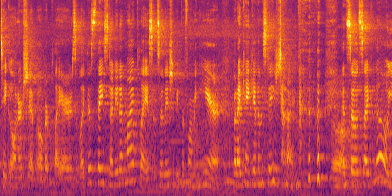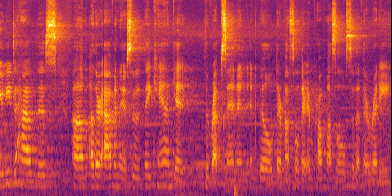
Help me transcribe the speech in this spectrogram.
take ownership over players of like this. They studied at my place, and so they should be performing here, but I can't give them stage time. and so it's like, no, you need to have this um, other avenue so that they can get the reps in and, and build their muscle, their improv muscle, so that they're ready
